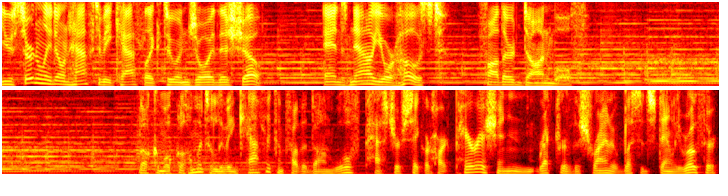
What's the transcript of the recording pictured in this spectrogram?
You certainly don't have to be Catholic to enjoy this show. And now, your host, Father Don Wolf. Welcome, Oklahoma, to Living Catholic. I'm Father Don Wolf, pastor of Sacred Heart Parish and rector of the Shrine of Blessed Stanley Rother.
